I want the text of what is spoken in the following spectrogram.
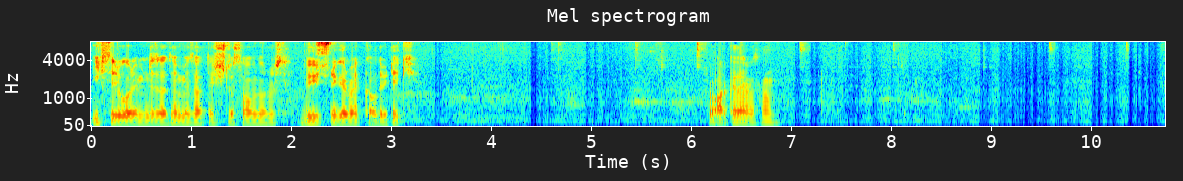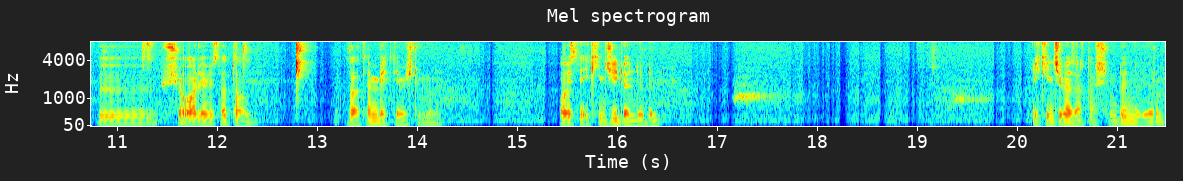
İksiri goleminde zaten mezar taşıyla savunuruz. Büyüsünü görmek kaldı bir tek. Şu arkadan atalım. Ee, şövalyemizi de atalım. Zaten beklemiştim bunu. O yüzden ikinciyi döndürdüm. İkinci mezar taşını döndürüyorum.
